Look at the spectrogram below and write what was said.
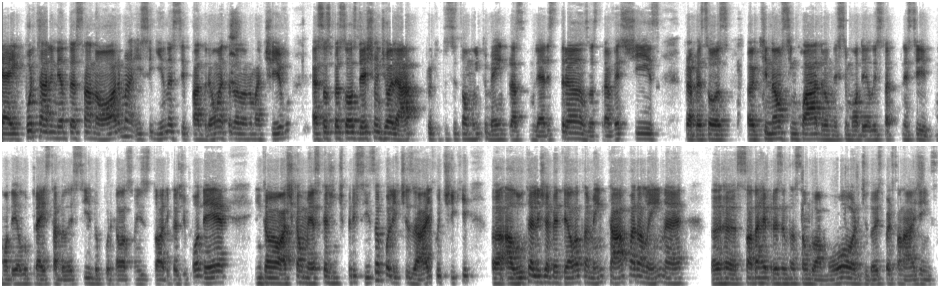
aí, por estarem dentro dessa norma e seguindo esse padrão heteronormativo, essas pessoas deixam de olhar para o que tu citou muito bem, para as mulheres trans, as travestis, para pessoas uh, que não se enquadram nesse modelo, nesse modelo pré-estabelecido por relações históricas de poder. Então, eu acho que é um mês que a gente precisa politizar e discutir que uh, a luta LGBT ela também está para além, né, uh, só da representação do amor, de dois personagens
